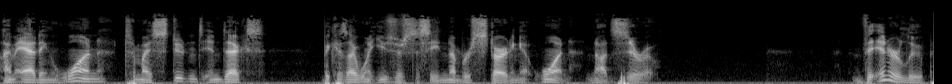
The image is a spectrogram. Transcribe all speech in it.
I'm adding 1 to my student index because I want users to see numbers starting at 1, not 0. The inner loop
